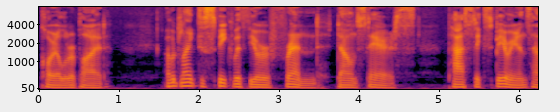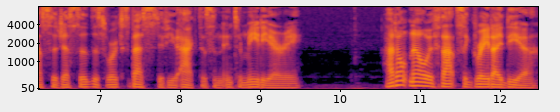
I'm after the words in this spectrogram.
Coil replied. I would like to speak with your friend downstairs. Past experience has suggested this works best if you act as an intermediary. I don't know if that's a great idea.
